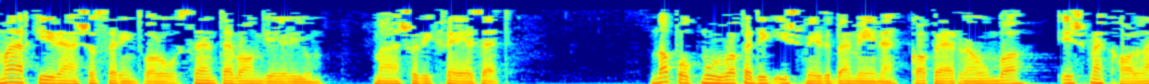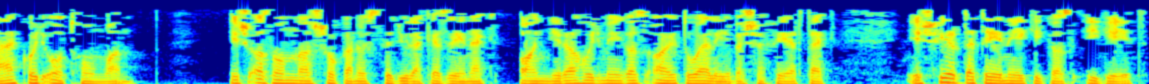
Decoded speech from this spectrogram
Márk írása szerint való Szent Evangélium, második fejezet. Napok múlva pedig ismét bemének Kapernaumba, és meghallák, hogy otthon van. És azonnal sokan összegyülekezének, annyira, hogy még az ajtó elébe se fértek, és hirdeténékik az igét.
